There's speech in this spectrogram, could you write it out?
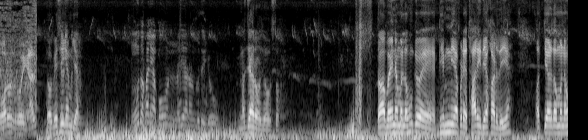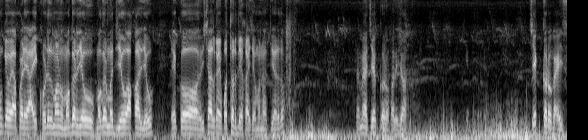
મોરો જ હોય તો બેસી કેમ ગયા? હું તો ખાલી આ પવન નજારો બધું જોઉં. નજારો જોઉં તો. તો ભાઈને મતલબ શું કહેવાય ભીમની આપણે થારી દેખાડી દઈએ. અત્યારે તો મને શું કહેવાય આપણે આ ખોડલમાનું મગર જેવું મગરમચ્છ જેવું આકાર જેવું એક વિશાલ વિશાલકાય પથ્થર દેખાય છે મને અત્યારે તો. તમે આ ચેક કરો ખાલી જો ચેક કરો. ગાઈસ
